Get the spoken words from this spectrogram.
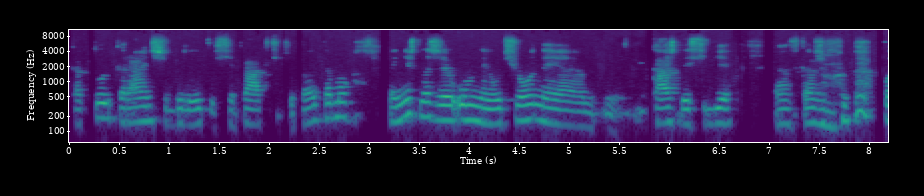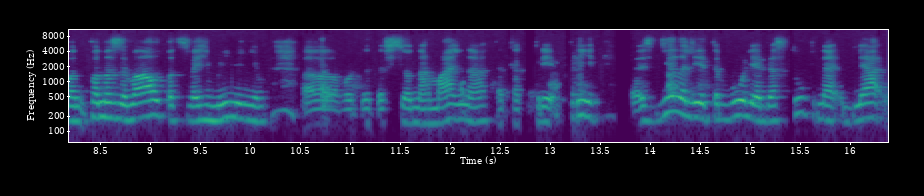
как только раньше были эти все практики. Поэтому, конечно же, умные ученые, каждый себе, э, скажем, поназывал под своим именем, э, вот это все нормально, так как при, при сделали это более доступно для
